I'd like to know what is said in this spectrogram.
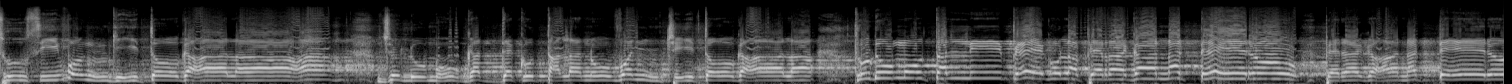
చూసి వంగితోగాల జులుము గద్దెకు తలను వంచితోగాల తుడుము తల్లి పేగుల పెరగా నట్టేరో పెరగా నట్టేరో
